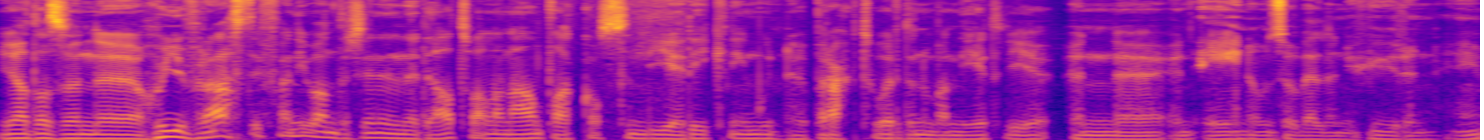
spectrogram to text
Ja, dat is een uh, goede vraag, Stefanie, want er zijn inderdaad wel een aantal kosten die in rekening moeten gebracht worden wanneer je een, uh, een eigendom zou willen huren. Hè.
